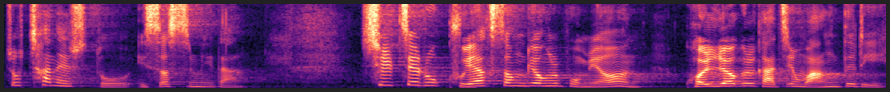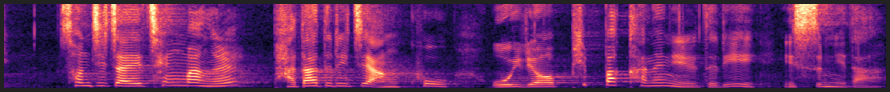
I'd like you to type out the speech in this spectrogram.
쫓아낼 수도 있었습니다. 실제로 구약 성경을 보면 권력을 가진 왕들이 선지자의 책망을 받아들이지 않고 오히려 핍박하는 일들이 있습니다.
